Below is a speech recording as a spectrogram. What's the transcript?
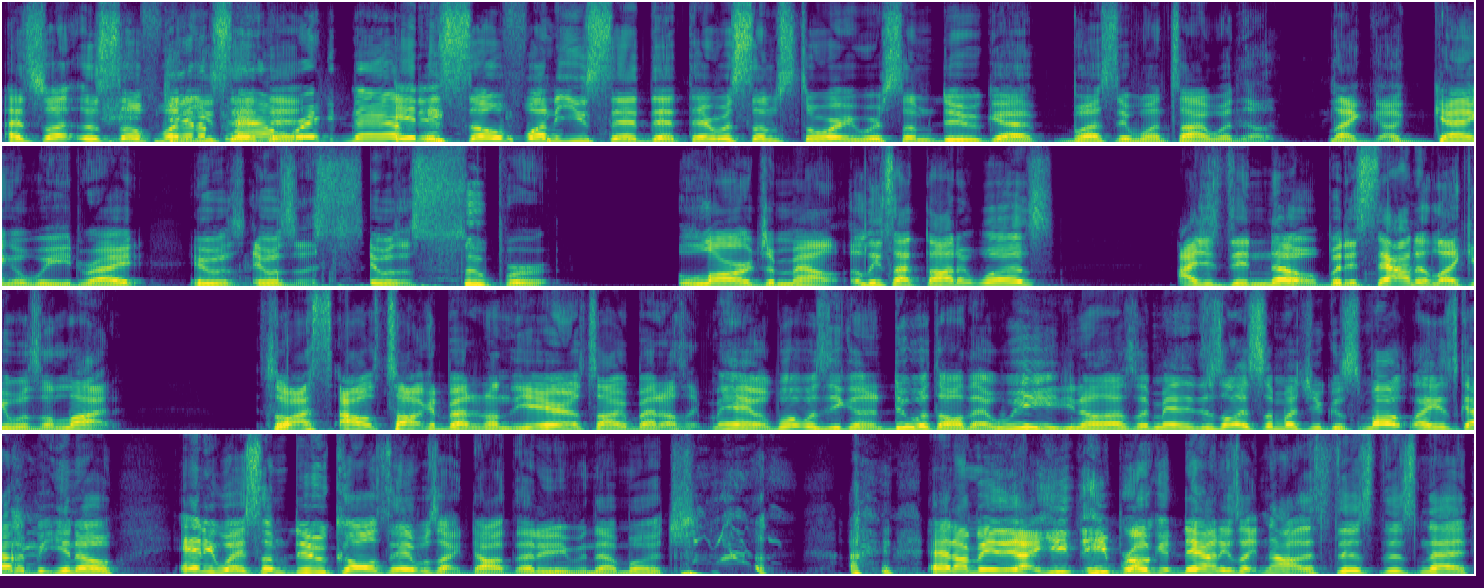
that's what, it's so funny you said that. break it down. It is so funny you said that. There was some story where some dude got busted one time with a, like a gang of weed. Right? It was it was a it was a super large amount. At least I thought it was. I just didn't know, but it sounded like it was a lot. So I, I was talking about it on the air. I was talking about it. I was like, man, what was he going to do with all that weed? You know, I was like, man, there's only so much you can smoke. Like, it's got to be, you know. Anyway, some dude calls in was like, dog, that ain't even that much. and I mean, like, he, he broke it down. He's like, no, it's this, this, and that.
